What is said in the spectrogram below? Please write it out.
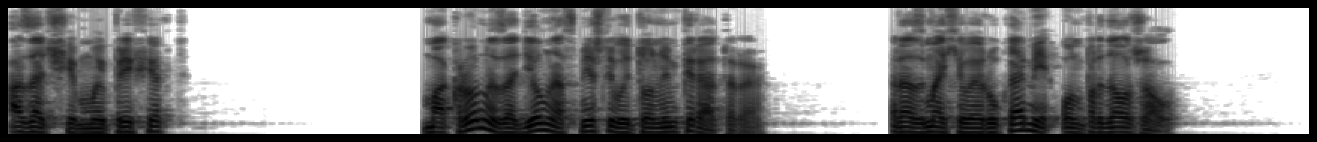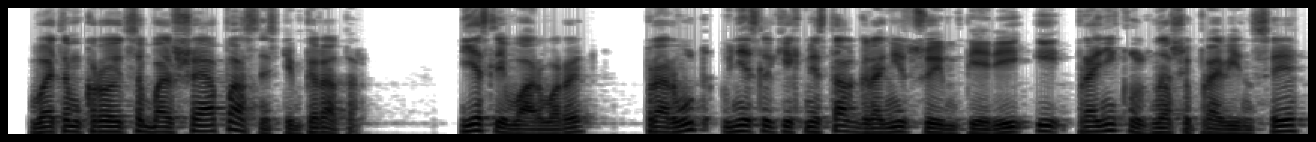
а зачем мой префект? Макрона задел насмешливый тон императора. Размахивая руками, он продолжал. В этом кроется большая опасность, император. Если варвары прорвут в нескольких местах границу империи и проникнут в наши провинции,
